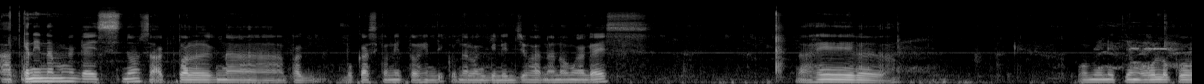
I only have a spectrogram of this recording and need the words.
At kanina mga guys no sa actual na pagbukas ko nito hindi ko na lang binidyohan ano mga guys? Dahil uminit yung ulo ko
